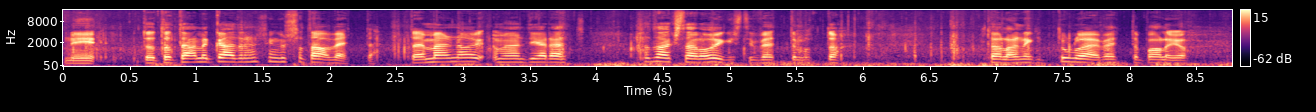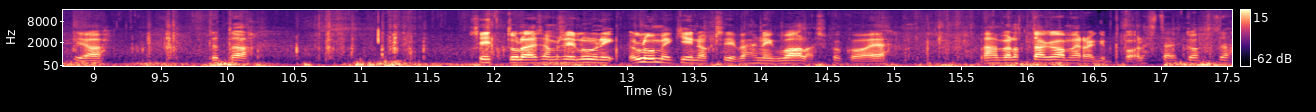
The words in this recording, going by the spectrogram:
niin tota, täällä käytännössä niinku sataa vettä. Tai mä en, mä en tiedä, että sataako täällä oikeasti vettä, mutta täällä ainakin tulee vettä paljon ja tota, sitten tulee semmosia lumi, lumikinoksia vähän niinku alas koko ajan. Vähän pelottaa kamerankin puolesta, että kohta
